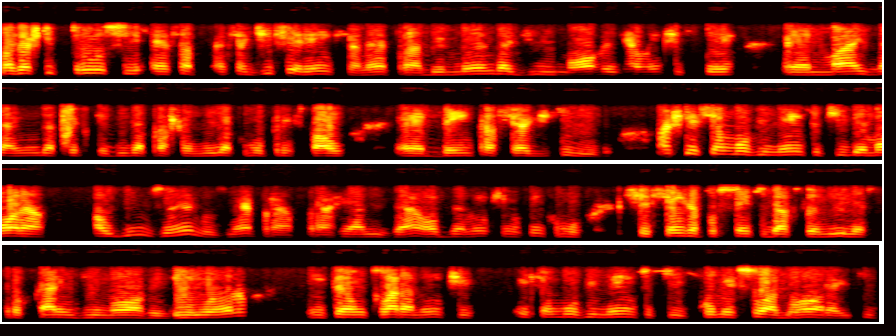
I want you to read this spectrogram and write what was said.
mas acho que trouxe essa, essa diferença né, para a demanda de imóveis realmente ser é, mais ainda percebida para a família como principal é, bem para ser adquirido. Acho que esse é um movimento que demora alguns anos né, para realizar. Obviamente, não tem como 60% das famílias trocarem de imóveis em um ano. Então, claramente, esse é um movimento que começou agora e que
